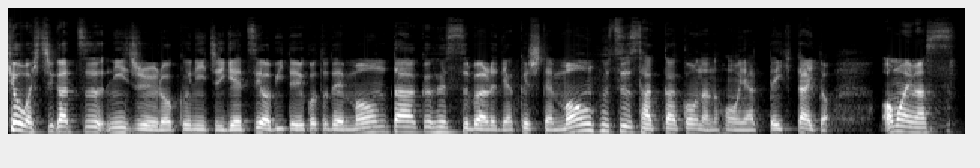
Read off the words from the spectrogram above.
今日は7月26日月曜日ということで、モンタークフッスバル略してモンフスサッカーコーナーの方をやっていきたいと思います。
